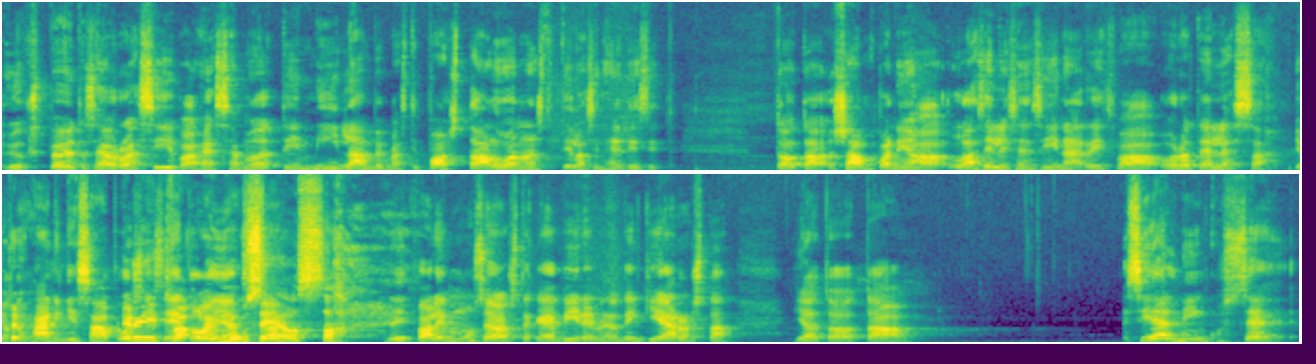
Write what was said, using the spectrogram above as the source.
yksi pöytäseuraaja siinä vaiheessa. Me otettiin niin lämpimästi vastaan. Luonnollisesti tilasin heti sit tota, champagnea lasillisen siinä Ritvaa odotellessa, joka hänkin saapui siis Ritva oli etuajassa. museossa. Ritva oli museossa tekee viiden minuutin kierrosta. Ja tota, siellä niinku se,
